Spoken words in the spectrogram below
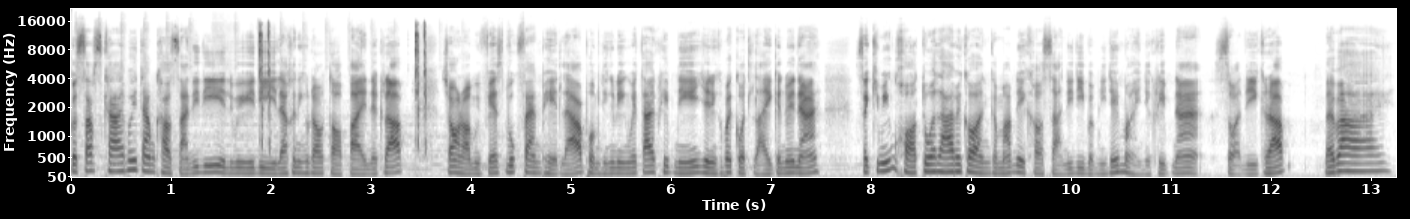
กด Subscribe เพื่อตามข่าวสารดีๆรีวิวดีๆและคอนเทนต์ของเราต่อไปนะครับ ช่องเรามี Facebook Fanpage แล้วผมทิ้งลิงก์ไว้ใต้คลิปนี้อย่าลืมเข้าไปกดไลค์กันด้วยนะสกิมิ้งขอตัวลาไปก่อนกับมาอัปเดตข่าวสารดีๆแบบนี้ได้ใหม่ในคลิปหน้า สวัสดีครับบ๊ายบาย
